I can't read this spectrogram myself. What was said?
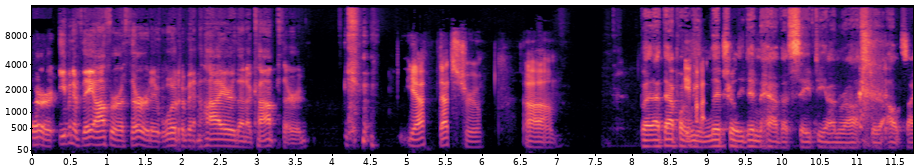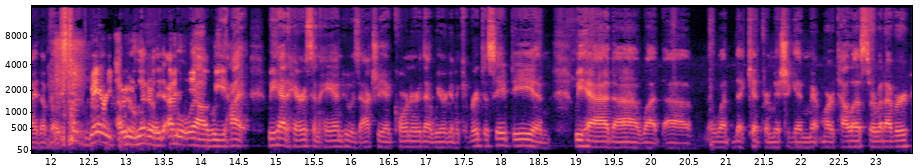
third, even if they offer a third, it would have been higher than a comp third. yeah, that's true. Um, but at that point, we I, literally didn't have a safety on roster outside of those. Very true. I mean, literally, I mean, well, we had we had Harrison Hand, who was actually a corner that we were going to convert to safety, and we had uh, what uh, what the kid from Michigan, Martellus or whatever,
